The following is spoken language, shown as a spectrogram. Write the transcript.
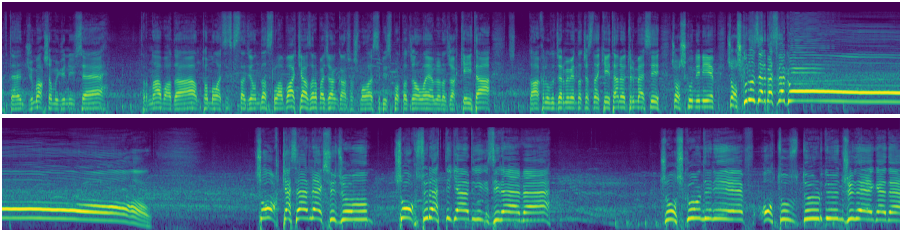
Həftənin cümə axşamı günü isə Trnavada, Anton Malasisk stadionunda Slovakiya Azərbaycan qarşılaşmaları Sibir Sportda canlı yayımlanacaq. Keyta daxil oldu cərmə meydançasına Keytanın ötürməsi. Coşqun Diniyev, Coşqunun zərbəsi və gol! Çox kəsərli əks hücum, çox sürətli gəldi Zirə və Coşqun Diniyev 34-cü dəqiqədə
